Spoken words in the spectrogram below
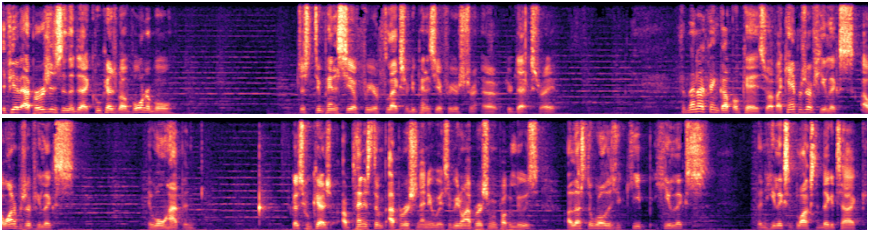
If you have apparitions in the deck, who cares about vulnerable just do Panacea for your flex or do Panacea for your uh, your dex, right? So then I think up, okay, so if I can't preserve Helix, I want to preserve Helix, it won't happen. Because who cares? Our plan is to Apparition anyway, so if we don't Apparition, we probably lose. Unless the world is you keep Helix, then Helix blocks the big attack,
